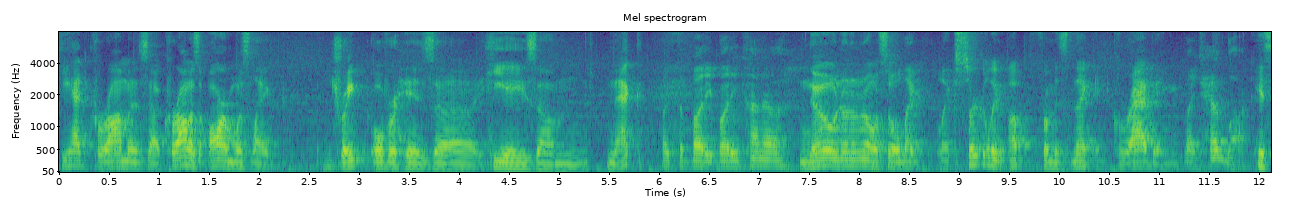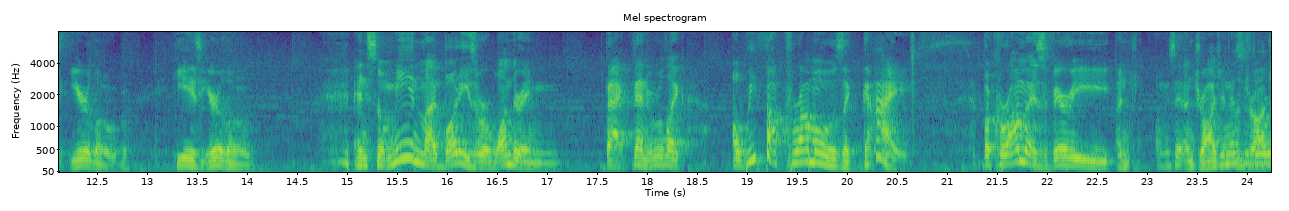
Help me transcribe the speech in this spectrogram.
he had Kurama's uh, Kurama's arm was like draped over his uh, Hiei's um, neck. Like the buddy buddy kind of No, no, no, no. So like like circling up from his neck and grabbing like headlock. his earlobe, He is earlobe. And so me and my buddies were wondering back then. We were like, "Oh, we thought Kurama was a guy." But Kurama is very, I'm gonna say androgynous. is the word?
